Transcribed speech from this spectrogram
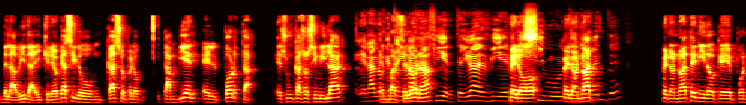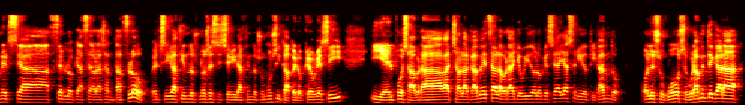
de la vida. Y creo que ha sido un caso, pero también el Porta es un caso similar, Era lo en que te iba a Barcelona, decir. Te iba a decir pero- pero no ha- pero no ha tenido que ponerse a hacer lo que hace ahora Santa Flow. Él sigue haciendo, no sé si seguirá haciendo su música, pero creo que sí. Y él pues habrá agachado la cabeza, le habrá llovido lo que sea y ha seguido tirando. Ole su huevo. Seguramente que ahora,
